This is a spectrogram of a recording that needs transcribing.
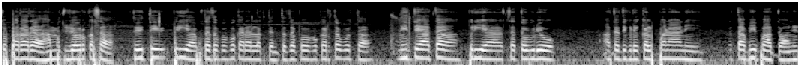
तो फरार आहे हा मग तुझ्यावर कसा आहे? तर इथे प्रिया त्याचा पप्पा करायला लागतं आणि त्याचा पप्पा करता बोलता आणि ते आता प्रियाचा तो व्हिडिओ आता तिकडे कल्पना आणि प्रतापही पाहतो आणि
